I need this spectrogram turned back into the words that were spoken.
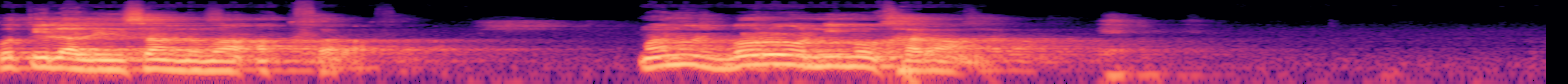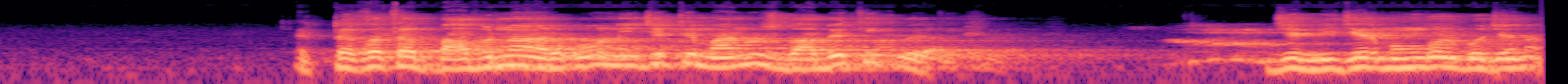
কতিলাল ইনসান মা আকফারা মানুষ বড় নিমক হারাম একটা কথা, ভাবনার, ও নিজেকে মানুষ ভাবে কি করে? যে নিজের মঙ্গল বোঝে না।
